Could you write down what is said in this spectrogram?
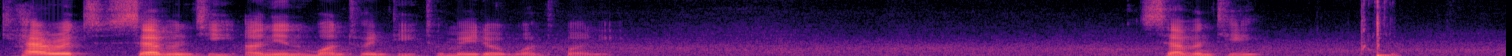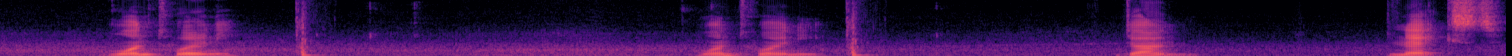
Carrot, 70. Onion, 120. Tomato, 120. 70 120 120 done. Next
